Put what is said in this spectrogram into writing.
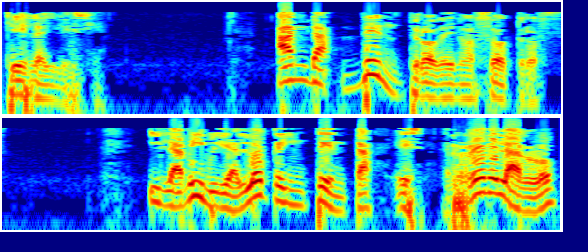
que es la iglesia. Anda dentro de nosotros. Y la Biblia lo que intenta es revelarlo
